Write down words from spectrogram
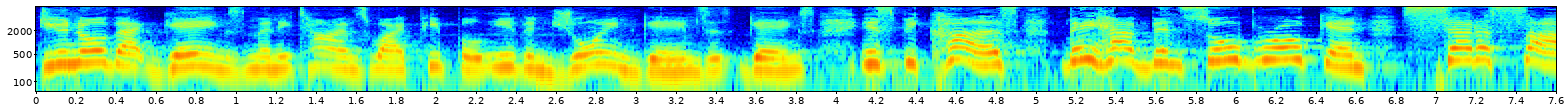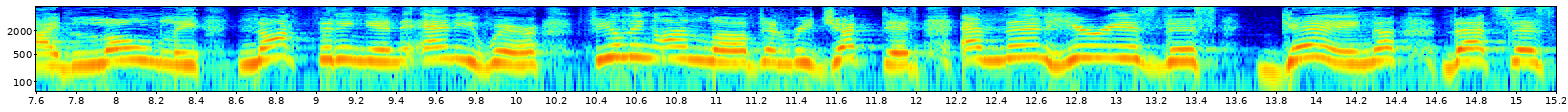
Do you know that gangs, many times, why people even join games, gangs, is because they have been so broken, set aside, lonely, not fitting in anywhere, feeling unloved and rejected. And then here is this gang that says,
